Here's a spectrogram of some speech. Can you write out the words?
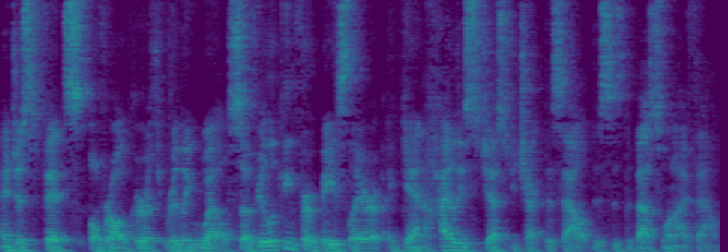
and just fits overall girth really well. So if you're looking for a base layer, again, highly suggest you check this out. This is the best one I found.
